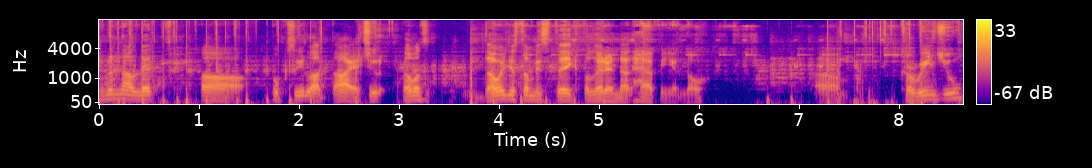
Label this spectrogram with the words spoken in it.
I should not let uh Bookzilla die. Should that was that was just a mistake for letting that happen, you know. Um Karinju.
